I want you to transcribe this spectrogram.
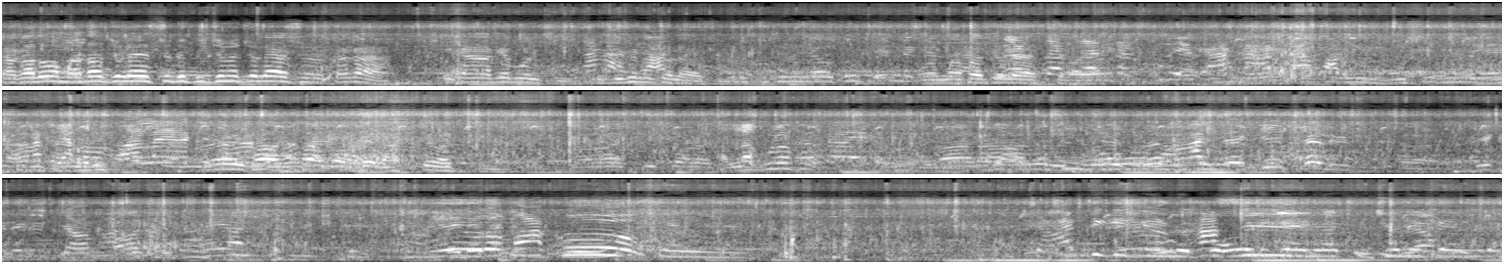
কাকা, তোমার মাথা চলে আসছে, একটু পিছনে চলে আসো। কাকা, এটা আগে বলছি পিছনে চলে আসো। মাথা চলে আসছে আসতে পারছি চারদিকে ক্যামেরা কোন ক্যামেরা পিছনে ক্যামেরা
